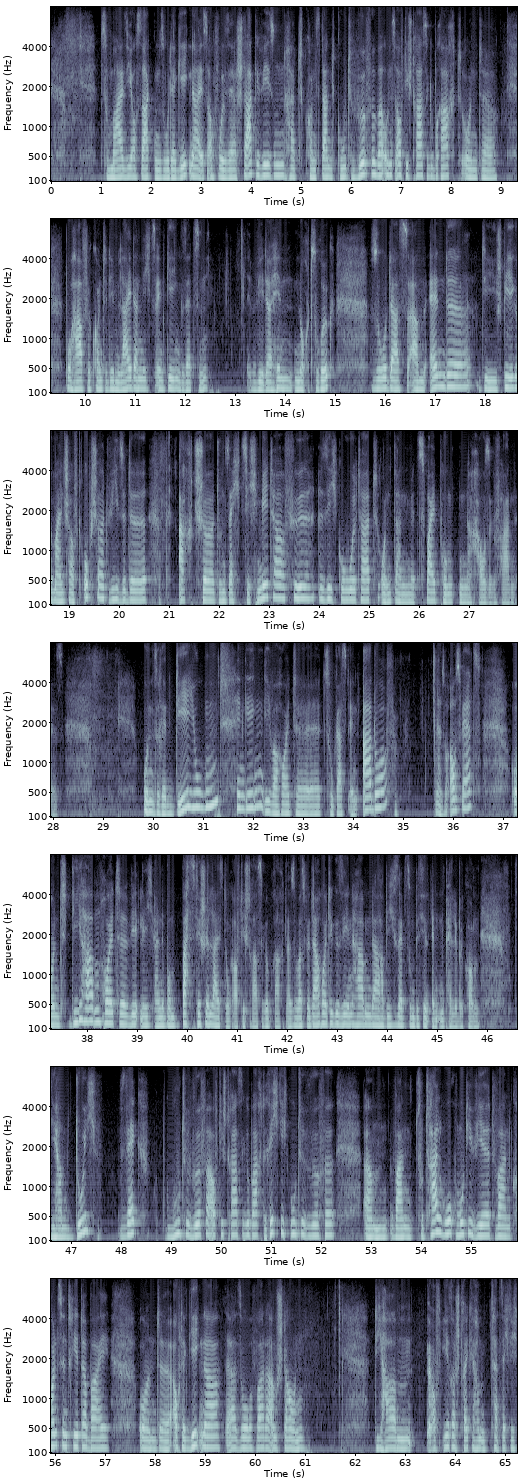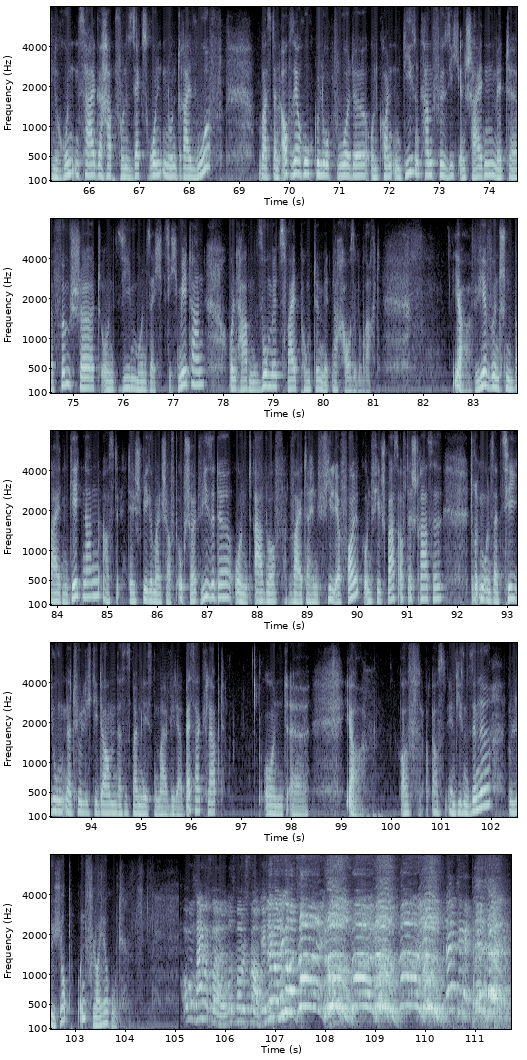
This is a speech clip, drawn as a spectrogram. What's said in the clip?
Zumal sie auch sagten, so der Gegner ist auch wohl sehr stark gewesen, hat konstant gute Würfe bei uns auf die Straße gebracht und äh, Bohave konnte dem leider nichts entgegensetzen, weder hin noch zurück, so dass am Ende die Spielgemeinschaft Obschert Wiesede 8 Shirt und 60 Meter für sich geholt hat und dann mit zwei Punkten nach Hause gefahren ist. Unsere D-Jugend hingegen, die war heute zu Gast in Adorf, also auswärts. Und die haben heute wirklich eine bombastische Leistung auf die Straße gebracht. Also was wir da heute gesehen haben, da habe ich selbst so ein bisschen Entenpelle bekommen. Die haben durchweg gute Würfe auf die Straße gebracht, richtig gute Würfe, ähm, waren total hoch motiviert, waren konzentriert dabei und äh, auch der Gegner, also war da am Staunen. Die haben auf ihrer Strecke haben tatsächlich eine Rundenzahl gehabt von sechs Runden und drei Wurf, was dann auch sehr hoch gelobt wurde und konnten diesen Kampf für sich entscheiden mit äh, fünf Shirt und 67 Metern und haben somit zwei Punkte mit nach Hause gebracht. Ja, wir wünschen beiden Gegnern aus der Spielgemeinschaft Obschert Wiesede und Adorf weiterhin viel Erfolg und viel Spaß auf der Straße. Drücken unserer C-Jugend natürlich die Daumen, dass es beim nächsten Mal wieder besser klappt. Und äh, ja, auf, aus, in diesem Sinne, Lüchop und Fleuhe Ruth. Almost Heimatball, almost Motorsport. Geht Linger, Linger und Fly! Fly!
